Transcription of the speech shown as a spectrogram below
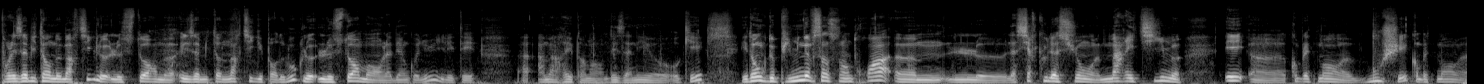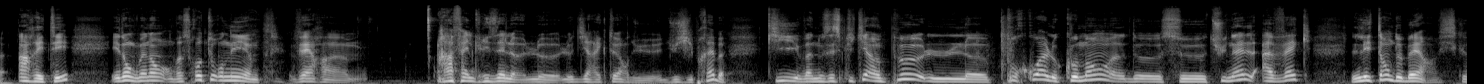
pour les habitants de Martigues, le, storm, et les habitants de Martigues et Port-de-Bouc, le, storm, on l'a bien connu, il était amarré pendant des années au, quai. Et donc depuis 1963, euh, la circulation maritime est euh, complètement euh, bouché, complètement euh, arrêté. Et donc maintenant, on va se retourner vers Raphaël Grisel, le, directeur du, du JPREB, qui va nous expliquer un peu le pourquoi, le comment de ce tunnel avec l'étang de Berre. Puisque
